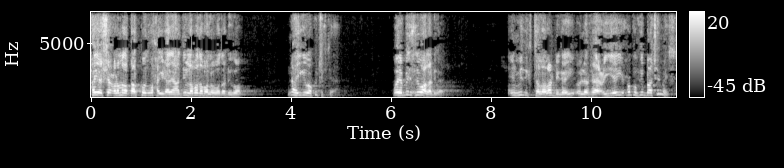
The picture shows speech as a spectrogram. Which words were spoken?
ha yeeshee culammada qaarkood waxay yidhahdeen haddii labadaba la wada dhigo nahyigii waa ku jirtaa. Waayo bidixdii waa la dhigay. In midigta lala dhigay oo la raaciyey xukunkii baajin mayso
